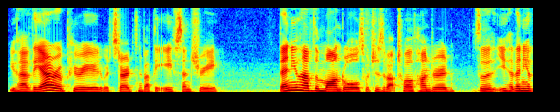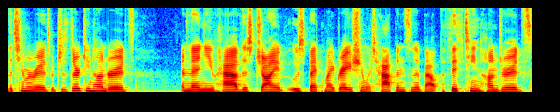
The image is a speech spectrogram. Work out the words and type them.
You have the Arab period, which starts in about the 8th century. Then you have the Mongols, which is about 1200. So you have, then you have the Timurids, which is 1300s. And then you have this giant Uzbek migration, which happens in about the 1500s,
